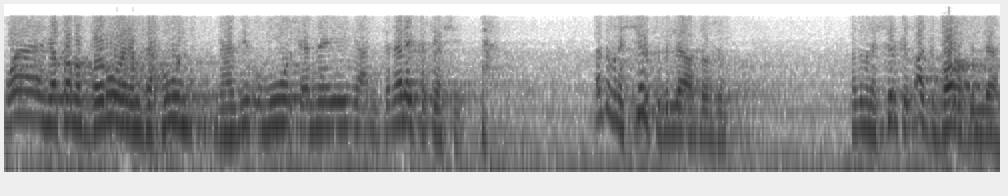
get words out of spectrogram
ويتنظرون ويمزحون بهذه الأمور كأنها, يعني كأنها ليس فيها شيء هذا من الشرك بالله عز وجل. هذا من الشرك الأكبر بالله.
